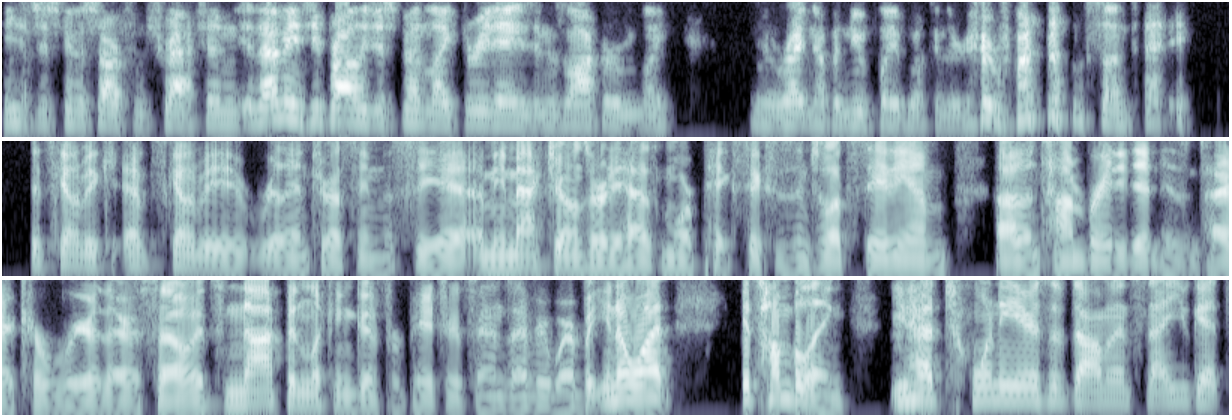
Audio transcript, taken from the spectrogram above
he's just going to start from scratch, and that means he probably just spent like three days in his locker room, like you know, writing up a new playbook, and they're going to run it on Sunday. It's gonna be it's gonna be really interesting to see it. I mean, Mac Jones already has more pick sixes in Gillette Stadium uh, than Tom Brady did in his entire career there. So it's not been looking good for Patriots fans everywhere. But you know what? It's humbling. You mm-hmm. had 20 years of dominance. Now you get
